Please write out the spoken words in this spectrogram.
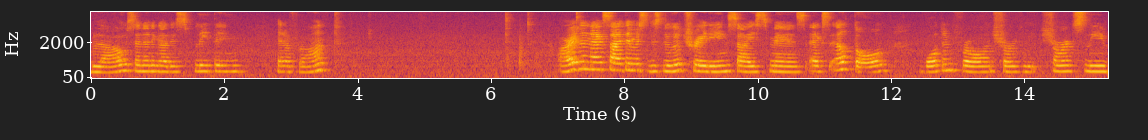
blouse and then I got this pleating in the front. Alright, the next item is this Duluth Trading size men's XL tall button front short, short sleeve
